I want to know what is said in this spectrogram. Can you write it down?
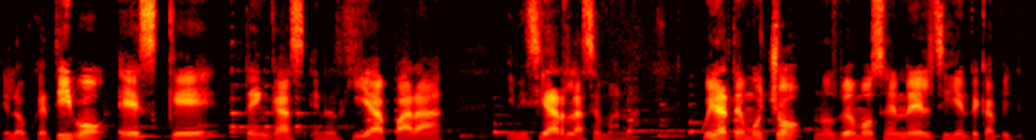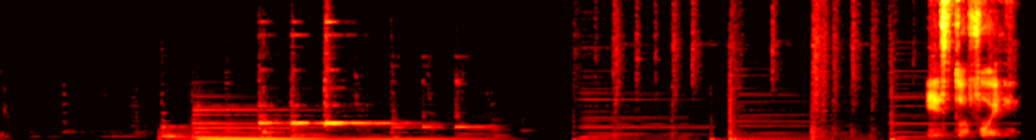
El objetivo es que tengas energía para iniciar la semana. Cuídate mucho, nos vemos en el siguiente capítulo. Esto fue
